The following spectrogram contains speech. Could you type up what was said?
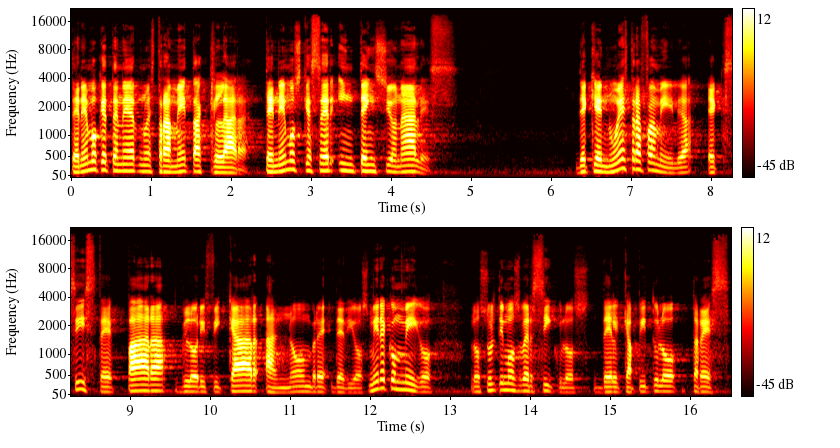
tenemos que tener nuestra meta clara. Tenemos que ser intencionales de que nuestra familia existe para glorificar al nombre de Dios. Mire conmigo los últimos versículos del capítulo 3.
